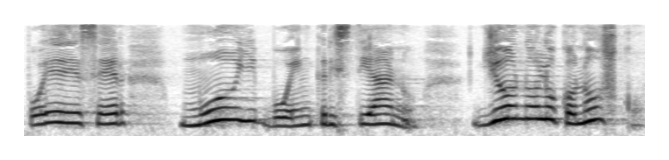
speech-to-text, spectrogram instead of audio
puede ser muy buen cristiano. Yo no lo conozco,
